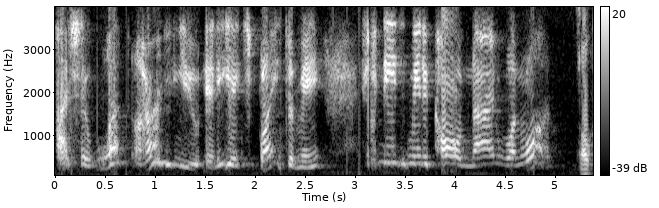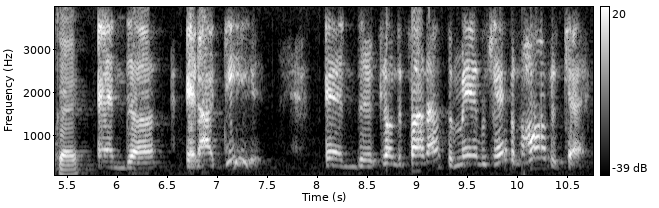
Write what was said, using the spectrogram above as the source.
I said, "What hurting you?" And he explained to me he needed me to call nine one one, Okay. and uh, and I did. And uh, come to find out, the man was having a heart attack.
